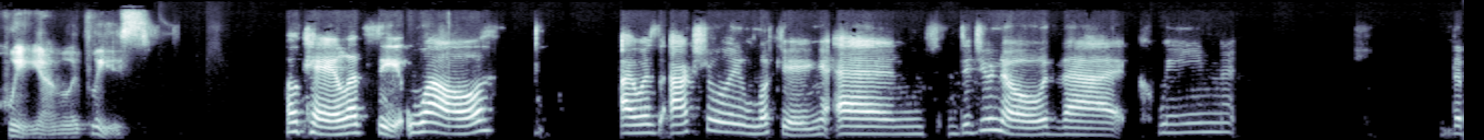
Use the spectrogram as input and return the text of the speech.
Queen, Emily, please. Okay, let's see. Well, I was actually looking, and did you know that Queen, the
